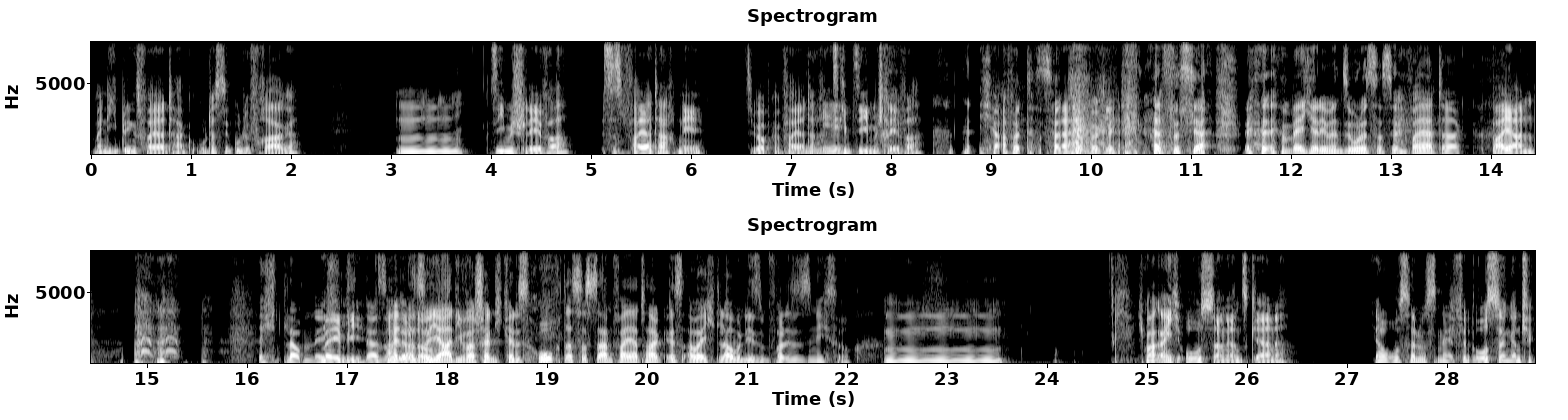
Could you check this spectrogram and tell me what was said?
Mein Lieblingsfeiertag? Oh, das ist eine gute Frage. Hm, Siebenschläfer? Ist es ein Feiertag? Nee. Ist überhaupt kein Feiertag. Nee. Es gibt Siebenschläfer. Ja, aber das hat ja wirklich, das ist ja, in welcher Dimension ist das denn ein Feiertag? Bayern. Ich glaube nicht. Maybe. Ich, also, also know. ja, die Wahrscheinlichkeit ist hoch, dass das da ein Feiertag ist, aber ich glaube, in diesem Fall ist es nicht so. Hm, ich mag eigentlich Ostern ganz gerne. Ja, Ostern ist Ich nett. finde Ostern ganz schick.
